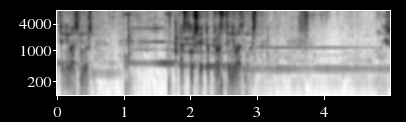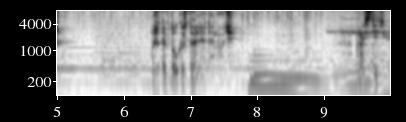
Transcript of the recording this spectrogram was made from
Это невозможно. Послушай, это просто невозможно. Мы же... Мы же так долго ждали этой ночи. Простите,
